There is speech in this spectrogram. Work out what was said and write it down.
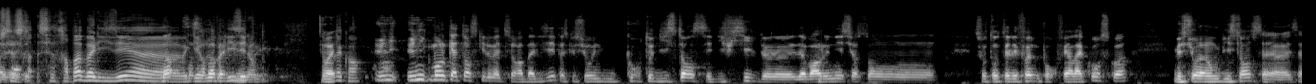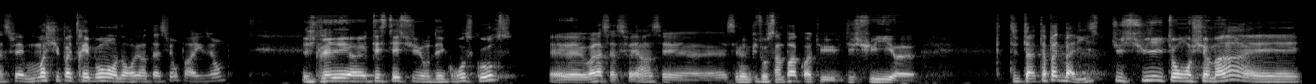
ça, sera, sera pas balisé euh, non, avec sera pas balisé, Ouais. D'accord. uniquement le 14 km sera balisé parce que sur une courte distance, c'est difficile d'avoir le nez sur son sur ton téléphone pour faire la course, quoi. Mais sur la longue distance, ça, ça se fait. Moi, je suis pas très bon en orientation, par exemple. Je l'ai euh, testé sur des grosses courses. Et voilà, ça se fait. Hein, c'est euh, même plutôt sympa, quoi. Tu, tu suis t'as pas de balise, tu suis ton chemin et,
